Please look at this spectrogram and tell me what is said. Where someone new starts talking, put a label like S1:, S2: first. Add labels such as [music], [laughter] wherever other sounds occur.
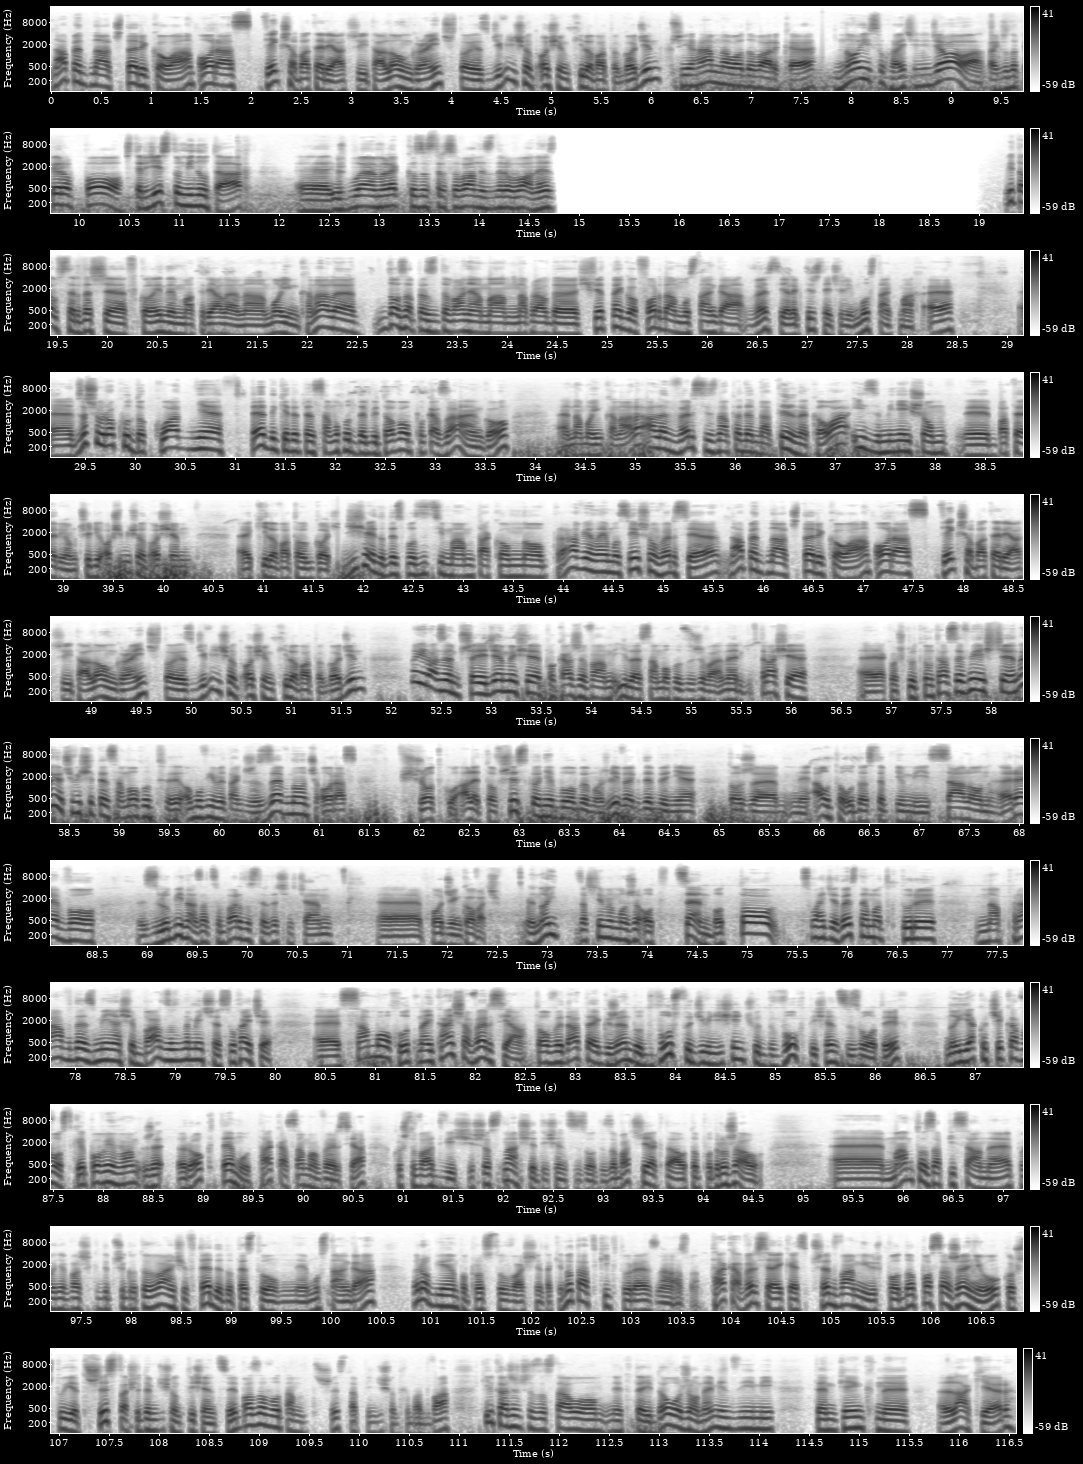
S1: napęd na 4 koła oraz większa bateria, czyli ta long range, to jest 98 kWh. Przyjechałem na ładowarkę, no i słuchajcie, nie działała. Także dopiero po 40 minutach e, już byłem lekko zestresowany, zdenerwowany. Witam serdecznie w kolejnym materiale na moim kanale. Do zaprezentowania mam naprawdę świetnego Forda Mustanga w wersji elektrycznej, czyli Mustang Mach-E. E, W zeszłym roku, dokładnie wtedy, kiedy ten samochód debiutował, pokazałem go e, na moim kanale, ale w wersji z napędem na tylne koła i z mniejszą e, baterią, czyli 88 kWh. Dzisiaj do dyspozycji mam taką no prawie najmocniejszą wersję, napęd na 4 koła oraz większa bateria, czyli ta long range, to jest 98 kWh. No i razem przejedziemy się, pokażę Wam ile samochód zużywa energii w trasie, jakąś krótką trasę w mieście. No i oczywiście ten samochód e, omówimy także z zewnątrz oraz w środku, ale to wszystko nie byłoby możliwe, gdyby nie to, że auto udostępnił mi salon Revo z Lubina, za co bardzo serdecznie chciałem e, podziękować. No i zaczniemy może od cen, bo to, słuchajcie, to jest temat, który naprawdę zmienia się bardzo dynamicznie. Słuchajcie, e, samochód, najtańsza wersja to wydatek rzędu 292 tysięcy złotych. No i jako ciekawostkę powiem Wam, że rok temu taka sama wersja kosztowała 216 tysięcy złotych. Zobaczcie, jak to auto podrożało. E, Mam to zapisane, ponieważ gdy przygotowywałem się wtedy do testu mm, Mustanga, robiłem po prostu właśnie takie notatki, które znalazłem. Taka wersja, jaka jest przed Wami już po doposażeniu, kosztuje 370 tysięcy, bazowo tam 350 chyba dwa. Kilka rzeczy zostało e, tutaj dołożone, między innymi ten piękny lakier,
